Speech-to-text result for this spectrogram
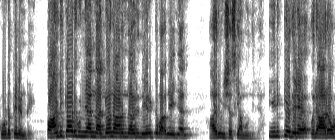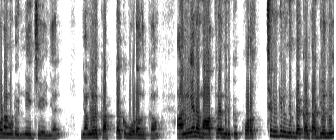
കൂട്ടത്തിലുണ്ട്. പാണ്ടിക്കാട് കുഞ്ഞാൻ നല്ലോനാണെന്ന് അവർ നേരിട്ട് പറഞ്ഞു കഴിഞ്ഞാൽ ആരും വിശ്വസിക്കാൻ പോകുന്നില്ല. എനിക്കെതിരെ ഒരു ആരോപണം അങ്ങോട്ട് ഉന്നയിച്ചു കഴിഞ്ഞാൽ ഞങ്ങൾ കട്ടക്ക് കൂടെ നിൽക്കാം. അങ്ങനെ മാത്രമേ നിനക്ക് കുറച്ചെങ്കിലും നിന്റെ ക- തടിയൊന്ന്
